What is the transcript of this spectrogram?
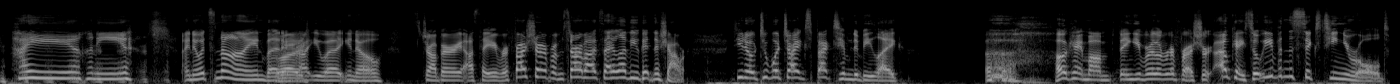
Hi, honey. I know it's nine, but I Right. brought you a, you know, strawberry acai refresher from Starbucks. I love you. Get in the shower. You know, to which I expect him to be like, Ugh, okay, mom, thank you for the refresher. Okay, so even the 16 year old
